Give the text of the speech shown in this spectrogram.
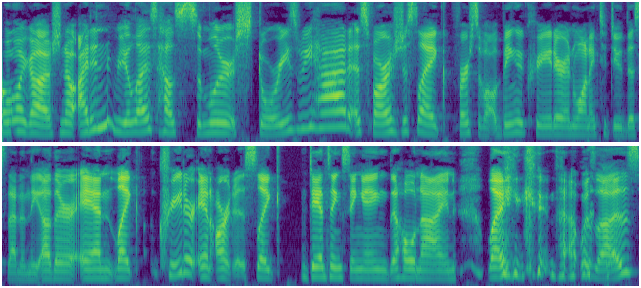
Oh my gosh. No, I didn't realize how similar stories we had as far as just like, first of all, being a creator and wanting to do this, that, and the other, and like creator and artist, like dancing, singing, the whole nine. Like that was us.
